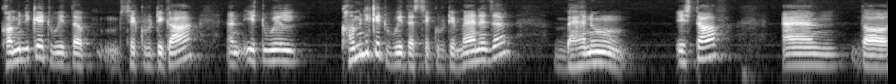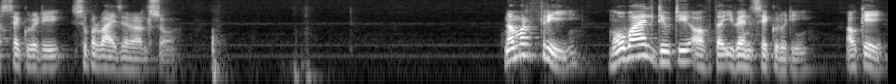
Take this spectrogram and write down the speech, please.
communicate with the security guard and it will communicate with the security manager venue staff and the security supervisor also. Number 3 mobile duty of the event security. Okay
